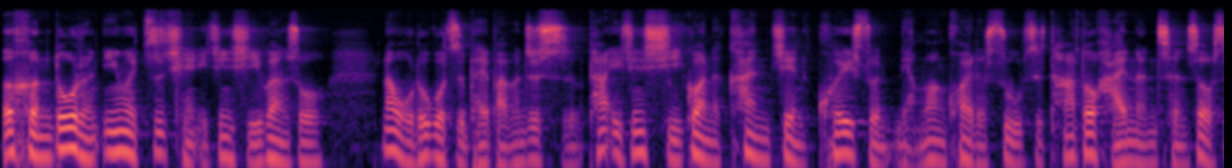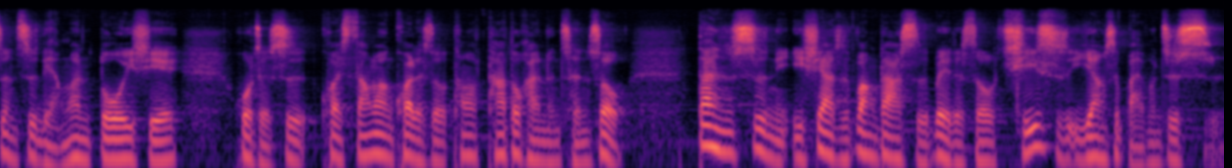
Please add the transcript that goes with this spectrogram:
而很多人因为之前已经习惯说，那我如果只赔百分之十，他已经习惯了看见亏损两万块的数字，他都还能承受，甚至两万多一些，或者是快三万块的时候，他他都还能承受。但是你一下子放大十倍的时候，其实一样是百分之十，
